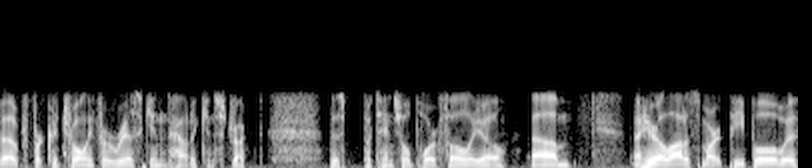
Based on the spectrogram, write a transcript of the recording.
uh, for controlling for risk and how to construct this potential portfolio. Um, I hear a lot of smart people with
